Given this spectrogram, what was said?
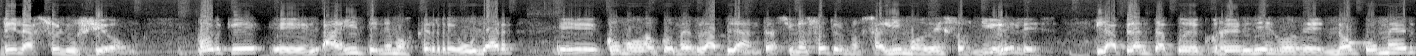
de la solución porque eh, ahí tenemos que regular eh, cómo va a comer la planta. Si nosotros nos salimos de esos niveles, la planta puede correr riesgo de no comer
